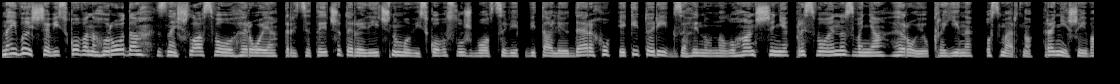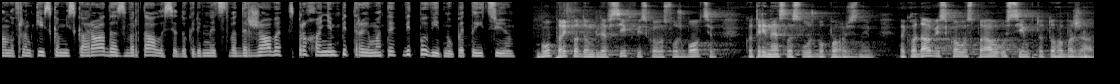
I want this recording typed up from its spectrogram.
Найвища військова нагорода знайшла свого героя 34-річному військовослужбовцеві Віталію Дереху, який торік загинув на Луганщині. Присвоєно звання Герою України посмертно. Раніше Івано-Франківська міська рада зверталася до керівництва держави з проханням підтримати відповідну петицію. Був прикладом для всіх військовослужбовців, котрі несли службу поруч з ним. Викладав військову справу усім, хто того бажав,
